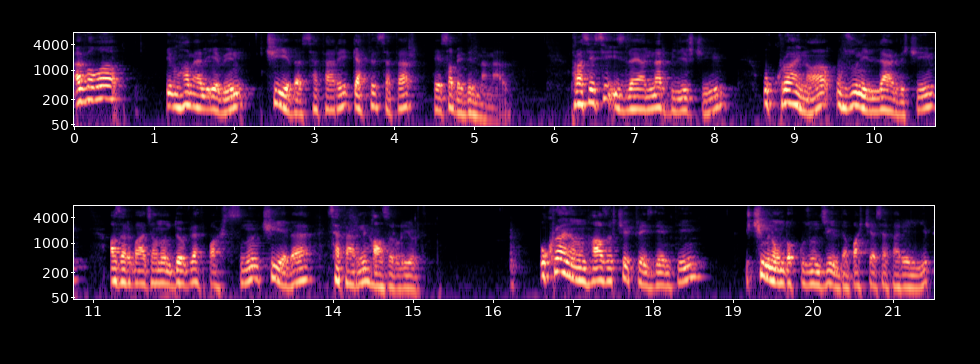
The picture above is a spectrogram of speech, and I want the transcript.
Əvvəla İlham Əliyevin Kiyevə səfəri qəfil səfər hesab edilməməlidir. Prosesi izləyənlər bilir ki, Ukrayna uzun illərdir ki, Azərbaycanın dövlət başçısının Kiyevə səfərini hazırlayırdı. Ukraynanın hazırki prezidenti 2019-cu ildə Bakıya səfər eləyib.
